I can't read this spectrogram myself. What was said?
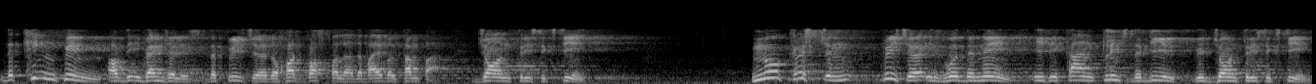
the kingpin of the evangelist, the preacher, the hot gospeler, the Bible thumper, John 3.16. No Christian preacher is worth the name if he can't clinch the deal with John 3.16.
